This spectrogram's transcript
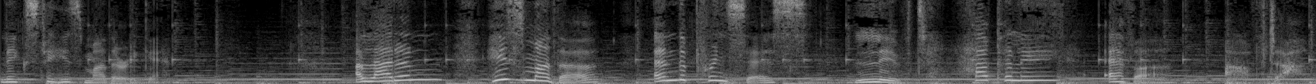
next to his mother again. Aladdin, his mother, and the princess lived happily ever after.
